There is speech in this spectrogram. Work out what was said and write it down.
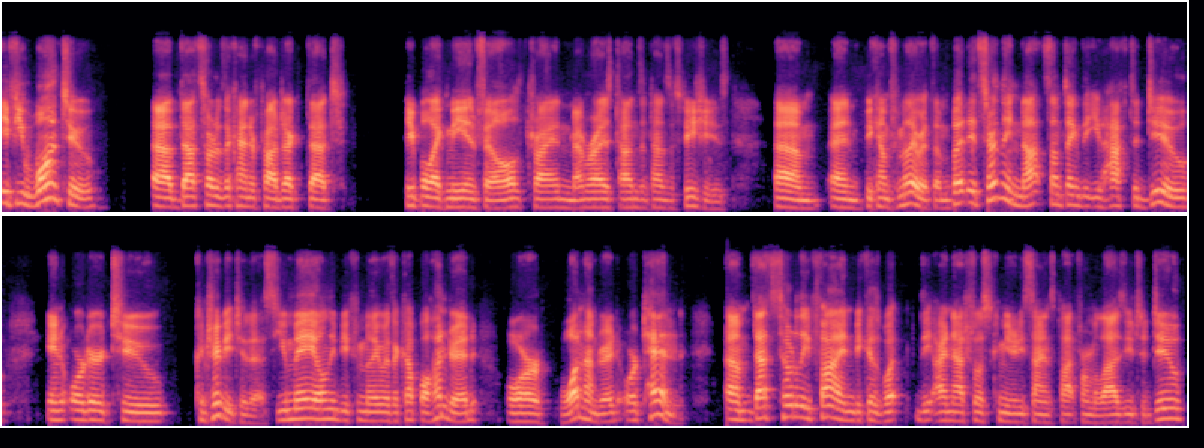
if you want to, uh, that's sort of the kind of project that people like me and Phil try and memorize tons and tons of species um, and become familiar with them. But it's certainly not something that you have to do in order to contribute to this. You may only be familiar with a couple hundred or 100 or 10 um, that's totally fine because what the iNaturalist community science platform allows you to do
